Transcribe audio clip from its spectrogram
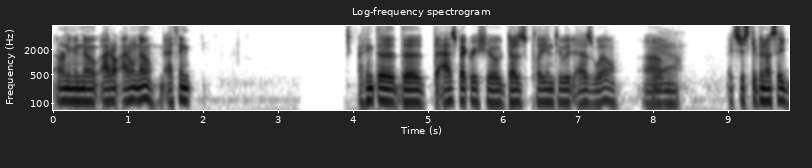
I don't even know. I don't. I don't know. I think. I think the the the aspect ratio does play into it as well. Um, yeah, it's just given us a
